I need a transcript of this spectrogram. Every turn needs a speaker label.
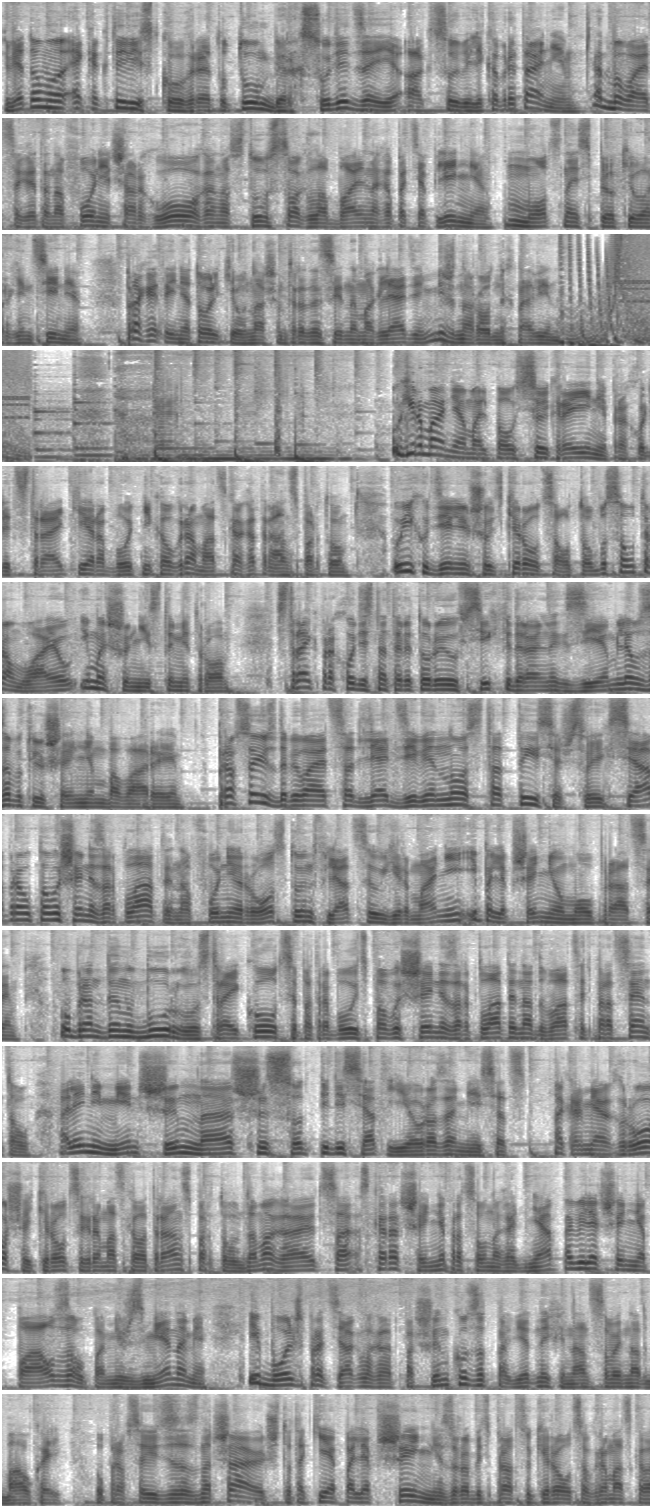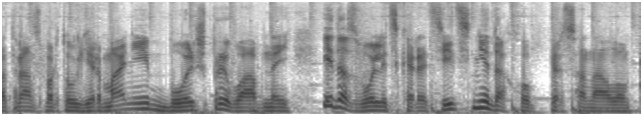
Speaker 1: Вядомую экактывістку Грэту Тумберг судзяць за яе акцыю Великабрытаніі. Адбываецца гэта на фоне чарговага наступства глобальнага пацяплення моцнай спёкі ў Аргенціне. Пра гэта і не толькі ў нашым традыцыйным аглядзе міжнародных навін. Германія амаль па ўсёй краіне праходзяць страйкі работнікаў грамадскага транспарту. У іх удзельнічаюць кіроўцы аўтобусаў, трамваяў і машыністы метро. Страйк праходзіць на тэрыторыю ўсіх федэральных земляў за выключэннем баварыі. Прафсоюз добіваецца для 90 тысяч сваіх сябраў павышэння зарплаты на фоне росту інфляцыі ў Геррманіі і паляпшэння ўмоў працы. У бранденбургу страйкоўцы патрабуюць павышэння зарплаты на 20 процентаў, але не менш чым на 650 еўра за месяц. Акрамя грошай кіроўцы грамадскага транспарту дамагаюцца скарачэння працоўнага дня, павелічэння паўзаў паміж зменамі і больш працяглага адпачынку з адпаведнай фінансавай надбаўкай. У прафсаюзе зазначаюць, што такі такія паляпшэнні зробяць працу кіроўцаў грамадскага транспарту ў германії больш прывабнай і дазволіць скараціць недахоп персаналу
